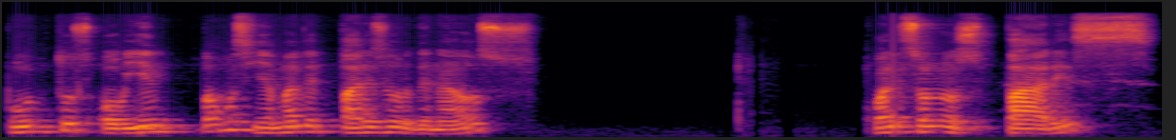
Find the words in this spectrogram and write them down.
Puntos, o bien, vamos a llamarle pares ordenados. ¿Cuáles son los pares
